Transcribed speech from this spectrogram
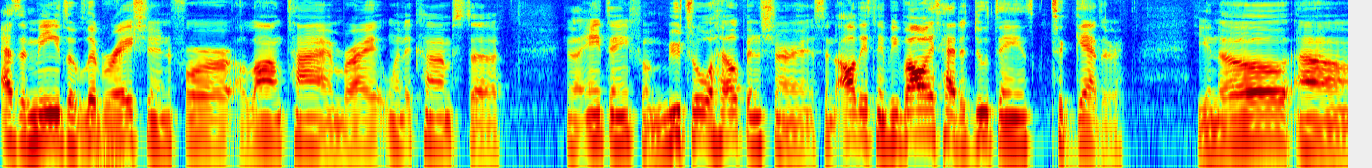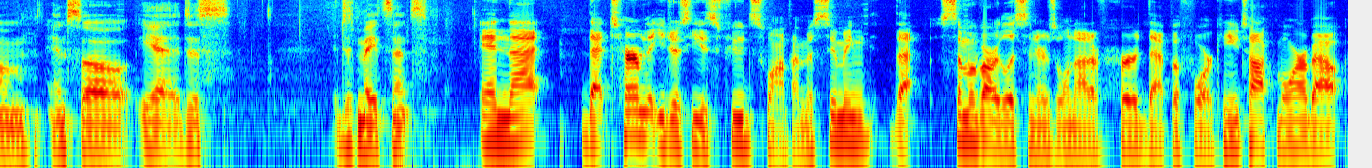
as a means of liberation for a long time, right? When it comes to you know anything from mutual health insurance and all these things, we've always had to do things together, you know. Um, and so yeah, it just it just made sense. And that that term that you just used, food swamp. I'm assuming that some of our listeners will not have heard that before. Can you talk more about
